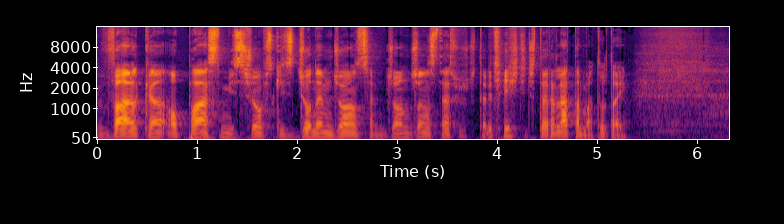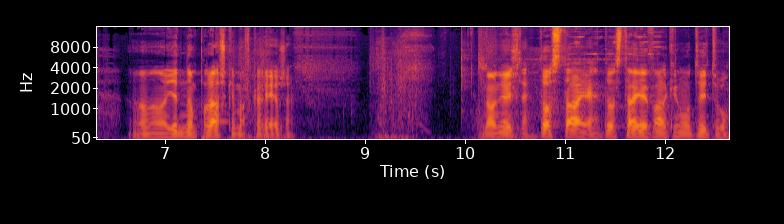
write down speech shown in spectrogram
walka o pas mistrzowski z Johnem Jonesem. John Jones też już 44 lata ma tutaj. O, jedną porażkę ma w karierze. No nieźle. Dostaje, dostaje walkę o tytuł.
